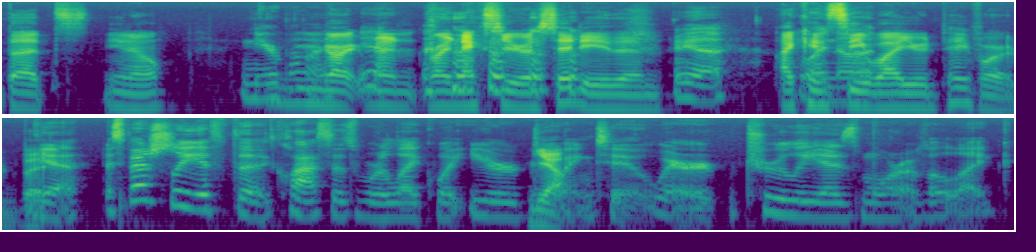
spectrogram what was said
that's you know Nearby, right yeah. right next to your city, then yeah. I can Why see why you would pay for it. But yeah, especially if the classes were like what you're Yeah. doing too, where it truly is more of a like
